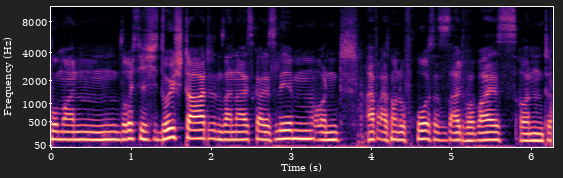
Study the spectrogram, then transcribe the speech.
wo man so richtig durchstartet in sein nice, geiles Leben und einfach erstmal nur froh ist, dass das Alte vorbei ist und äh,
